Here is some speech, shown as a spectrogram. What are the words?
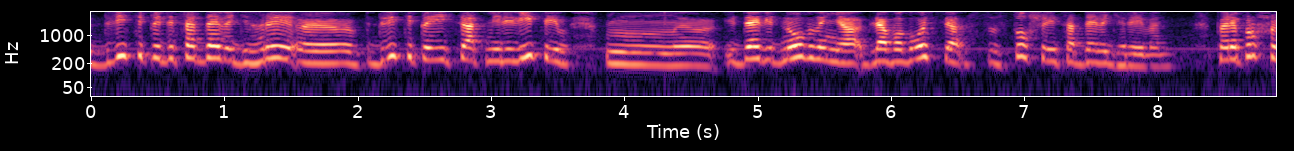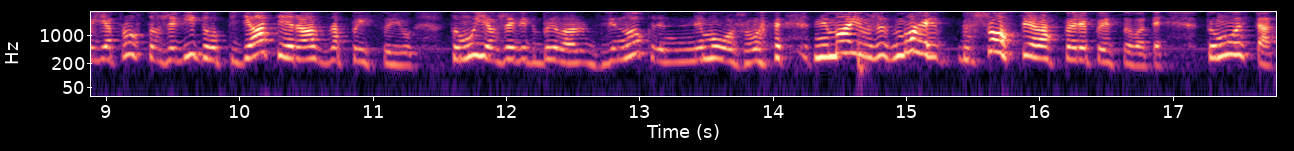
259 гри, е, 250 мл іде відновлення для волосся 169 гривень. Перепрошую, я просто вже відео п'ятий раз записую, тому я вже відбила дзвінок, не можу. Не маю вже змоги шостий раз переписувати. Тому ось так.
